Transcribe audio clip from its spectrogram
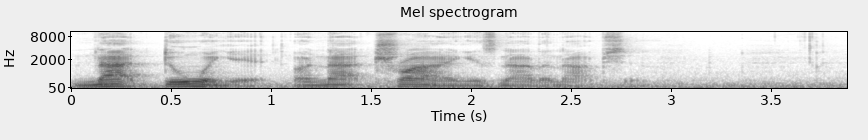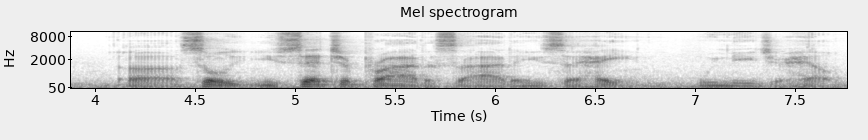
Not doing it or not trying is not an option. Uh, so you set your pride aside and you say, hey, we need your help.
